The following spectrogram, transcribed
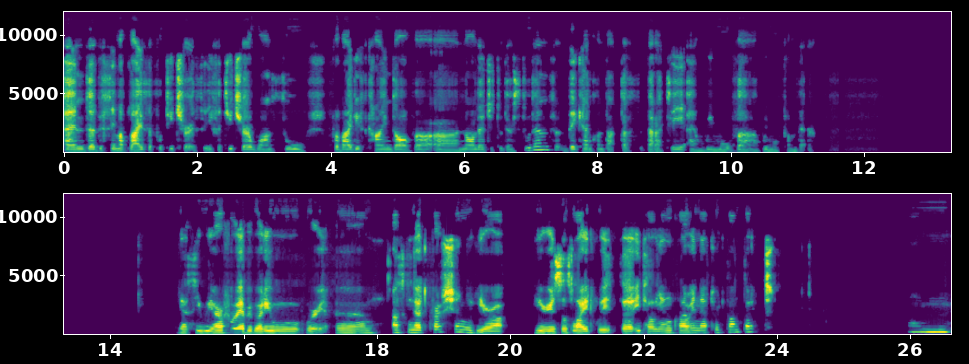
And uh, the same applies for teachers. If a teacher wants to provide this kind of uh, uh, knowledge to their students they can contact us directly and we move uh, we move from there yes here we are for everybody who were um, asking that question here here is a slide with the Italian Climate Network contact um,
